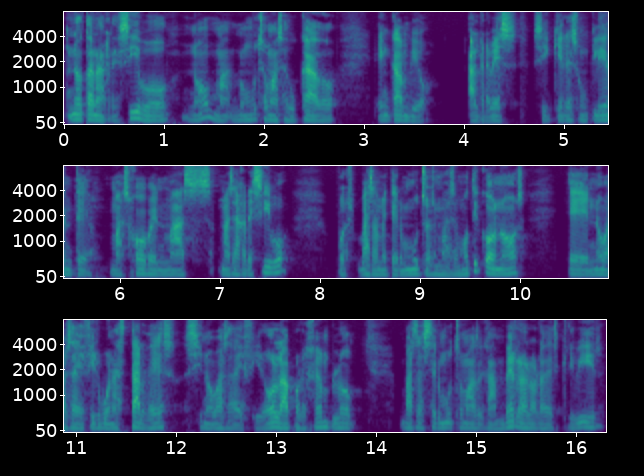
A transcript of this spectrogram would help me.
no tan agresivo, ¿no? mucho más educado. En cambio, al revés, si quieres un cliente más joven, más, más agresivo, pues vas a meter muchos más emoticonos, eh, no vas a decir buenas tardes, sino vas a decir hola, por ejemplo, vas a ser mucho más gamberra a la hora de escribir,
